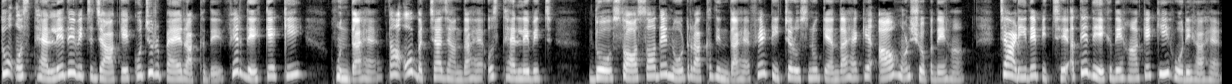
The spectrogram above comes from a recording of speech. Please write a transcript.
ਤੂੰ ਉਸ ਥੈਲੇ ਦੇ ਵਿੱਚ ਜਾ ਕੇ ਕੁਝ ਰੁਪਏ ਰੱਖ ਦੇ। ਫਿਰ ਦੇਖ ਕੇ ਕੀ ਹੁੰਦਾ ਹੈ, ਤਾਂ ਉਹ ਬੱਚਾ ਜਾਂਦਾ ਹੈ ਉਸ ਥੈਲੇ ਵਿੱਚ। ਦੋ 100-100 ਦੇ ਨੋਟ ਰੱਖ ਦਿੰਦਾ ਹੈ। ਫਿਰ ਟੀਚਰ ਉਸ ਨੂੰ ਕਹਿੰਦਾ ਹੈ ਕਿ ਆਓ ਹੁਣ ਛੁਪਦੇ ਹਾਂ। ਝਾੜੀ ਦੇ ਪਿੱਛੇ ਅਤੇ ਦੇਖਦੇ ਹਾਂ ਕਿ ਕੀ ਹੋ ਰਿਹਾ ਹੈ।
